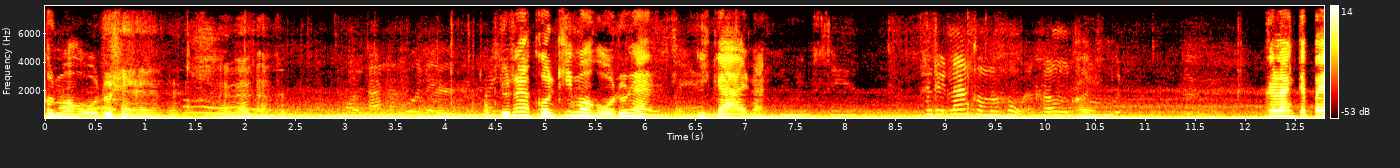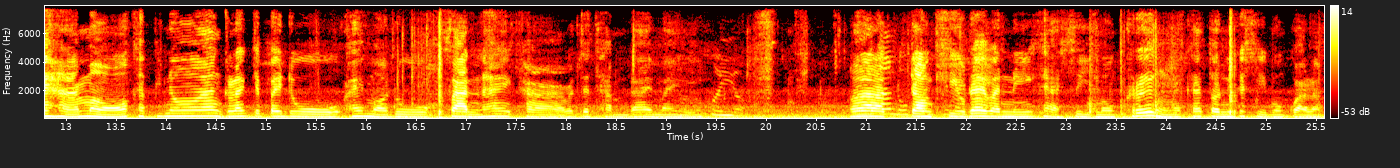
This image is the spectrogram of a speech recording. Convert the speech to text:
คนโมโหดูหน้าดูหน้าคนขี้โมโหดูนะอีกายน่ะถ้าดูหน้าคนมาโหนะคะผมเคยพูดกำลังจะไปหาหมอค่ะพี่น้องกำลังจะไปดูให้หมอดูฟันให้ค่ะ ว่าจะทำได้ไหมเคยอยู่เพราะว่าจองคิวได้วันนี้ค่ะสี่โมงครึ่งนะคะ ตอนนี้ก็สี่โมงกว่าแล้ว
